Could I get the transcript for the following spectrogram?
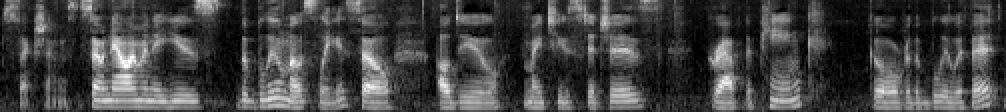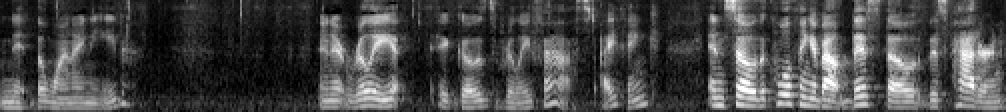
sections. So now I'm gonna use the blue mostly. So I'll do my two stitches, grab the pink, go over the blue with it, knit the one I need and it really, it goes really fast, I think. And so the cool thing about this though, this pattern,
